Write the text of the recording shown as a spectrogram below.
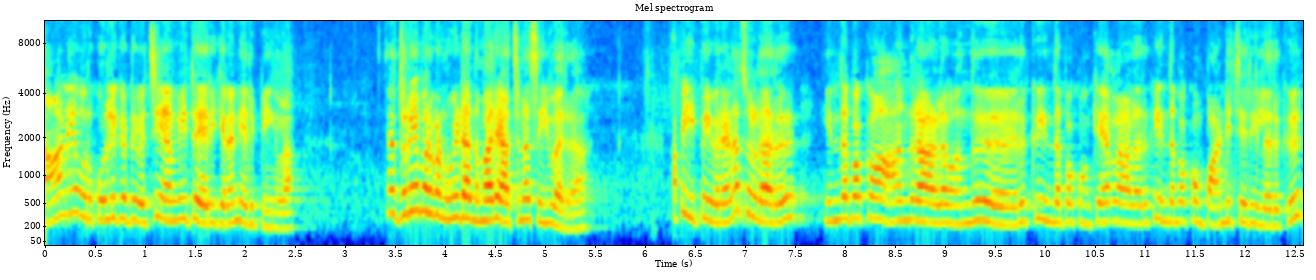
நானே ஒரு கொல்லிக்கட்டு வச்சு என் வீட்டை எரிக்கிறேன்னு எரிப்பீங்களா? ஏன் துரைமுருகன் வீடு அந்த மாதிரி ஆச்சுன்னா செய்வாரா? அப்போ இப்போ இவர் என்ன சொல்கிறாரு இந்த பக்கம் ஆந்திராவில் வந்து இருக்குது இந்த பக்கம் கேரளாவில் இருக்குது இந்த பக்கம் பாண்டிச்சேரியில் இருக்குது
